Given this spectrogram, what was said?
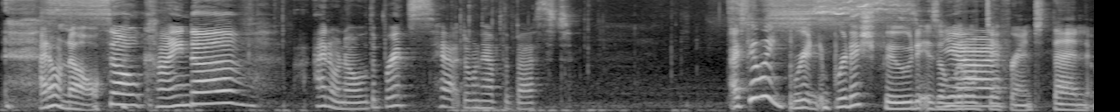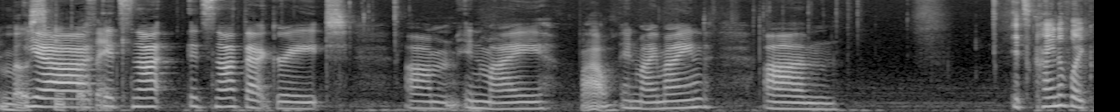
I don't know. so kind of. I don't know. The Brits ha- don't have the best. I feel like Brit- British food is a Yeah. little different than most yeah, people think. it's not. It's not that great. Um, in my wow. in my mind. Um, it's kind of like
